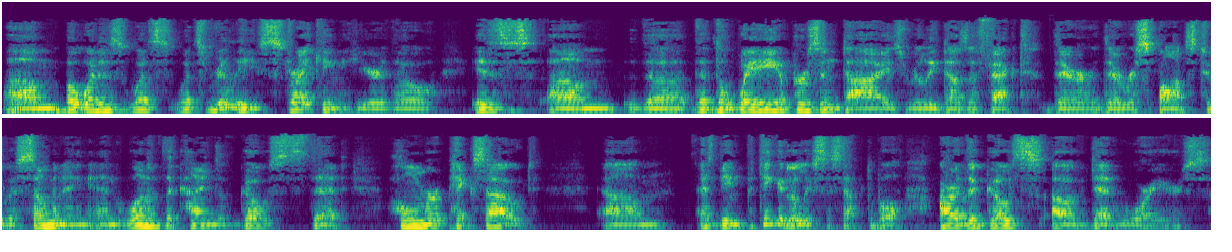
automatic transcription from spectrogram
um, but what is what's what's really striking here, though, is um, the that the way a person dies really does affect their their response to a summoning. And one of the kinds of ghosts that Homer picks out um, as being particularly susceptible are the ghosts of dead warriors,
